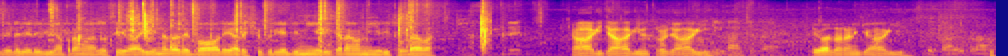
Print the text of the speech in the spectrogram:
ਜਿਹੜੇ ਜਿਹੜੇ ਵੀਰਾਂ ਭਰਾਵਾਂ ਵੱਲੋਂ ਸੇਵਾ ਆਈ ਇਹਨਾਂ ਦਾ ਤੇ ਬਹੁਤ ਯਾਰ ਸ਼ੁਕਰੀਆ ਜਿੰਨੀ ਵਾਰੀ ਕਰਾਂ ਉਨੀ ਵਾਰੀ ਥੋੜਾ ਵਾ ਚਾਹ ਆ ਗਈ ਚਾਹ ਆ ਗਈ ਮਿੱਤਰੋ ਚਾਹ ਆ ਗਈ ਸੇਵਾਦਾਰਾਂ ਦੀ ਚਾਹ ਆ ਗਈ ਹੈ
